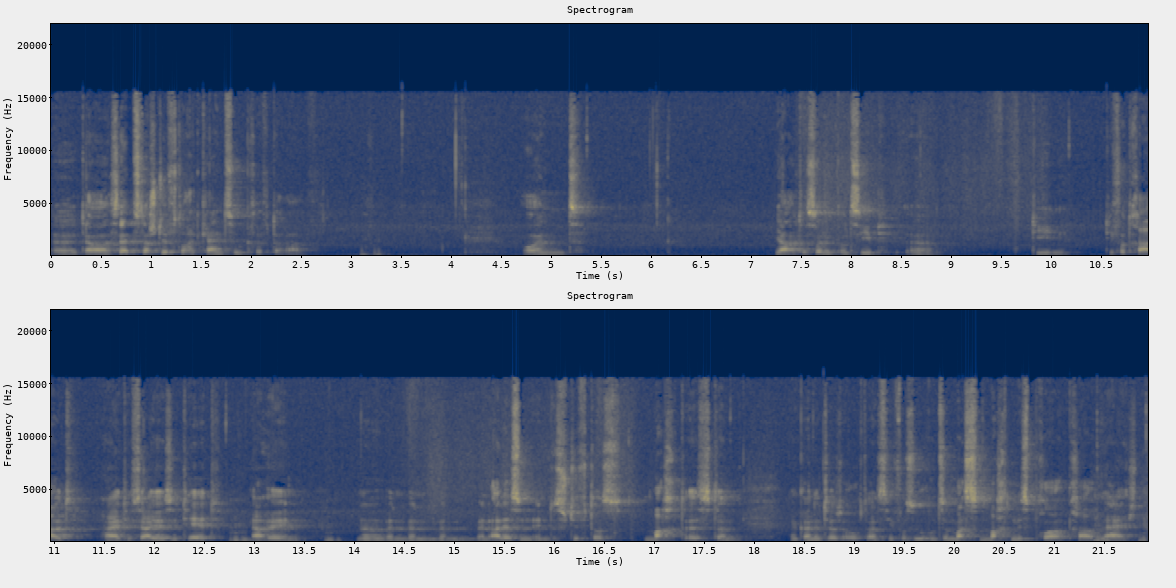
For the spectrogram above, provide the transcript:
äh, der, selbst der Stifter hat keinen Zugriff darauf. Und ja, das soll im Prinzip äh, die, die Vertraut, halt die Seriosität erhöhen. Ne, wenn, wenn, wenn, wenn alles in, in des Stifters Macht ist, dann, dann kann natürlich auch dann die Versuchung zum Machtmissbrauch mhm. leicht. Mhm.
